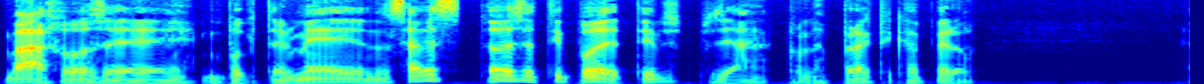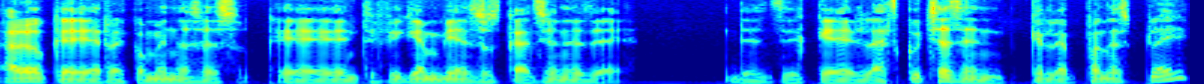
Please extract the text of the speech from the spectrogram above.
bajos, eh, un poquito del medio, ¿no? ¿sabes? Todo ese tipo de tips, pues ya con la práctica, pero algo que recomiendo es eso, que identifiquen bien sus canciones de desde que la escuchas en que le pones play,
